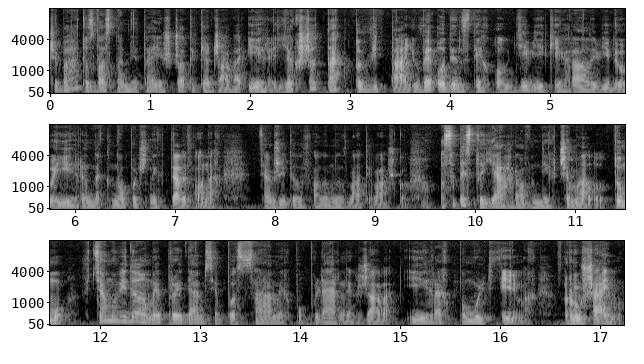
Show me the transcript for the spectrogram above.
Чи багато з вас пам'ятає, що таке Java ігри? Якщо так, то вітаю. Ви один з тих олдів, які грали відеоігри на кнопочних телефонах. Це вже й телефоном назвати важко. Особисто я грав в них чимало. Тому в цьому відео ми пройдемося по самих популярних Java іграх по мультфільмах. Рушаймо!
